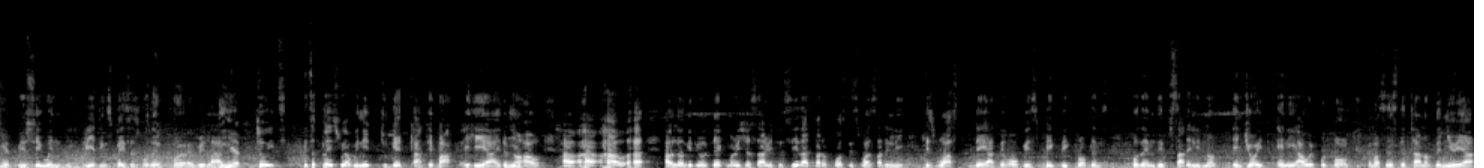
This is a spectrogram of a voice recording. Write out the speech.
Yep. You see when he's creating spaces for the for every lad. Yep. So it's it's a place where we need to get Kante back here. I don't know Yep. how how how how, how long it will take Mauricio Sarri to see that, but of course this was suddenly his worst day at the office. Big big problems for them. They've suddenly not enjoyed any away football ever since the turn of the new year.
